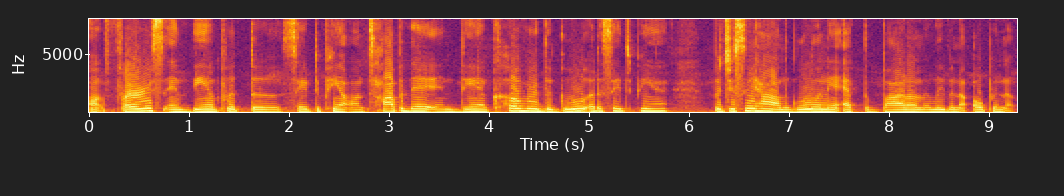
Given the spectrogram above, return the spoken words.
on first and then put the safety pin on top of that and then cover the glue of the safety pin. But you see how I'm gluing it at the bottom and leaving the open up,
